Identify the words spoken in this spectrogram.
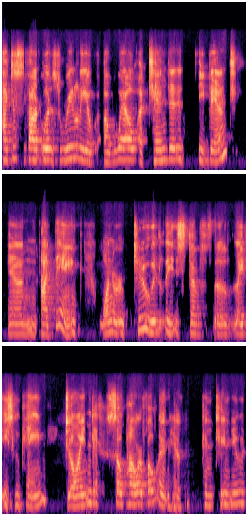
I just thought it was really a, a well attended event and I think one or two, at least, of the ladies who came joined Sew Powerful and have continued.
